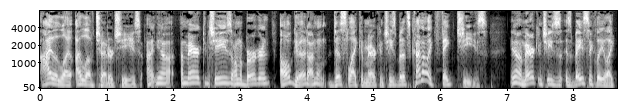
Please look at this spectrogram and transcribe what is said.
I love I love cheddar cheese. I, you know, American cheese on a burger, all good. I don't dislike American cheese, but it's kind of like fake cheese. You know, American cheese is basically like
